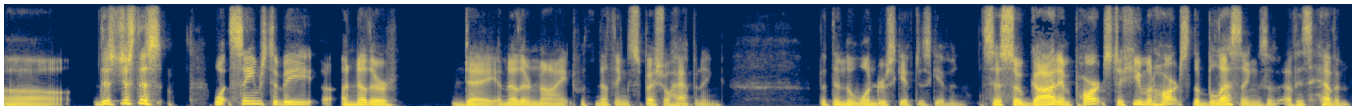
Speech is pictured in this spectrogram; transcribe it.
uh, this just this what seems to be another day, another night with nothing special happening. But then the wondrous gift is given. It says, So God imparts to human hearts the blessings of, of his heaven.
